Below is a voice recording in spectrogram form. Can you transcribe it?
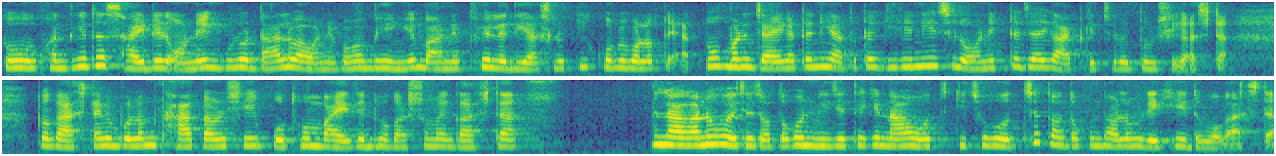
তো ওখান থেকে তার সাইডের অনেকগুলো ডাল বাবানের বাবা ভেঙে বানে ফেলে দিয়ে আসলো। কী করবে বলো তো? এত মানে জায়গাটা নিয়ে এতটা ঘিরে নিয়েছিল, অনেকটা জায়গা আটকে ছিল তুলসী গাছটা। তো গাছটা আমি বললাম, থাক, কারণ সেই প্রথম বাড়িতে ঢোকার সময় গাছটা লাগানো হয়েছে, যতক্ষণ নিজে থেকে না কিছু হচ্ছে, ততক্ষণ ভাবলাম রেখেই দেবো গাছটা।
